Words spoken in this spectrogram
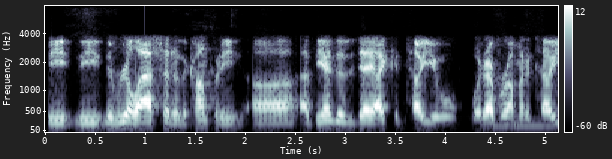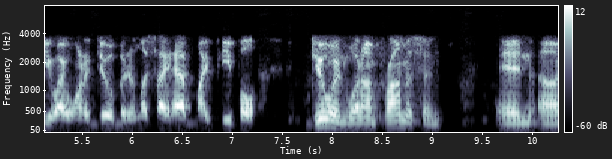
the, the, the real asset of the company. Uh, at the end of the day, I can tell you whatever I'm going to tell you I want to do, but unless I have my people doing what I'm promising and uh,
